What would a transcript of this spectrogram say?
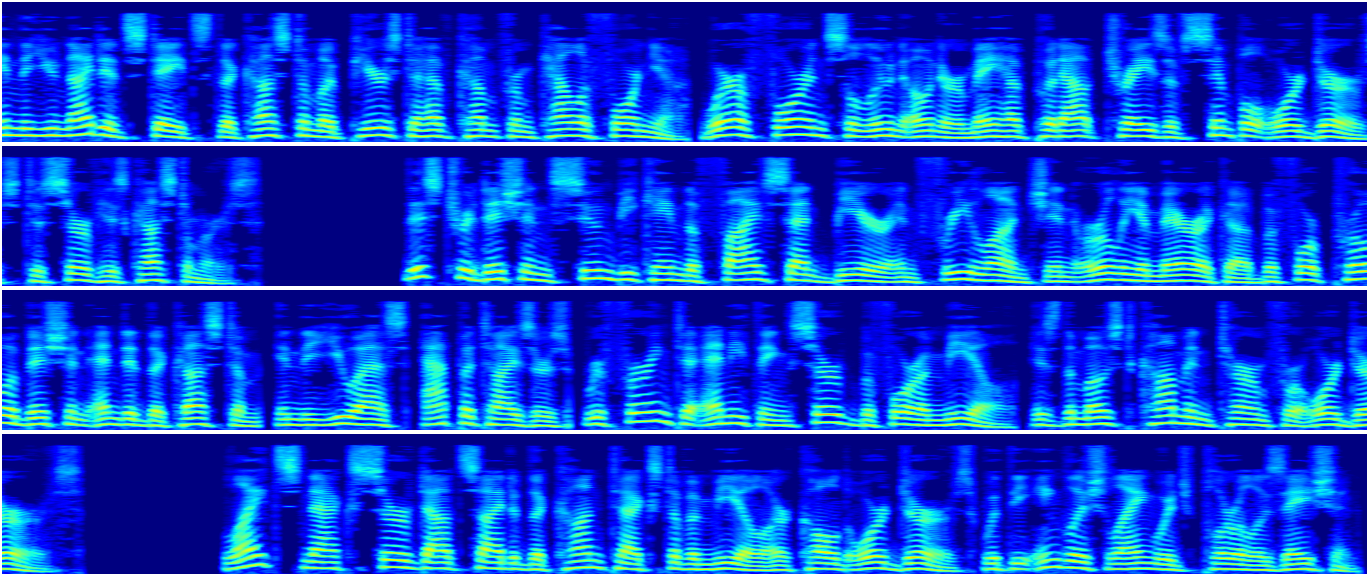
In the United States the custom appears to have come from California, where a foreign saloon owner may have put out trays of simple hors d'oeuvres to serve his customers. This tradition soon became the 5 cent beer and free lunch in early America before Prohibition ended the custom. In the U.S., appetizers, referring to anything served before a meal, is the most common term for hors d'oeuvres. Light snacks served outside of the context of a meal are called hors d'oeuvres with the English language pluralization.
